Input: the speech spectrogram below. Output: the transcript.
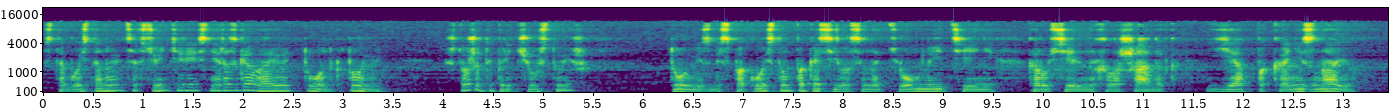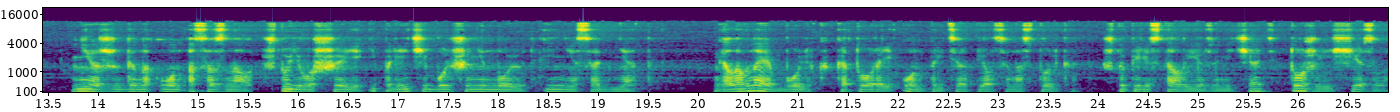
С тобой становится все интереснее разговаривать, Тонг, Томми. Что же ты предчувствуешь?» Томми с беспокойством покосился на темные тени, карусельных лошадок? Я пока не знаю. Неожиданно он осознал, что его шея и плечи больше не ноют и не соднят. Головная боль, к которой он претерпелся настолько, что перестал ее замечать, тоже исчезла.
